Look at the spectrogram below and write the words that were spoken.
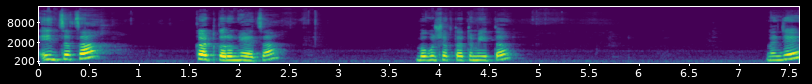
इंचचा कट करून घ्यायचा. बघू शकता तुम्ही इथं. म्हणजे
